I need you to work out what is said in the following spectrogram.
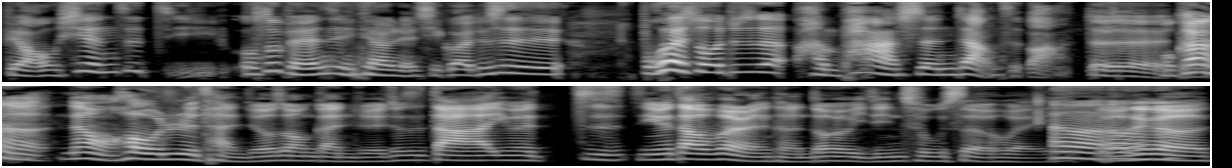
表现自己。我说表现自己听有点奇怪，就是不会说就是很怕生这样子吧。对对，对，我看了那种后日谈，就这种感觉，就是大家因为自因为大部分人可能都已经出社会，嗯、有那个。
